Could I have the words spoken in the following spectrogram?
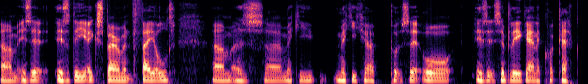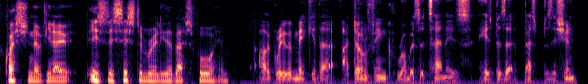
Um, is it is the experiment failed um, as uh, Mickey Mickey Kerr puts it, or is it simply again a question of you know is this system really the best for him? I agree with Mickey that I don't think Roberts at ten is his best position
